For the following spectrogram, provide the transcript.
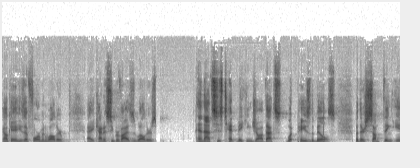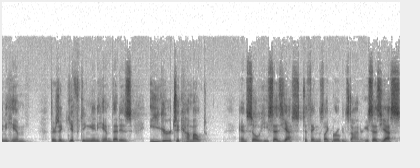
Yeah. Okay, he's a foreman welder. Uh, he kind of supervises welders, and that's his tent making job. That's what pays the bills. But there's something in him. There's a gifting in him that is eager to come out, and so he says yes to things like Brogan's Diner. He says yes.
